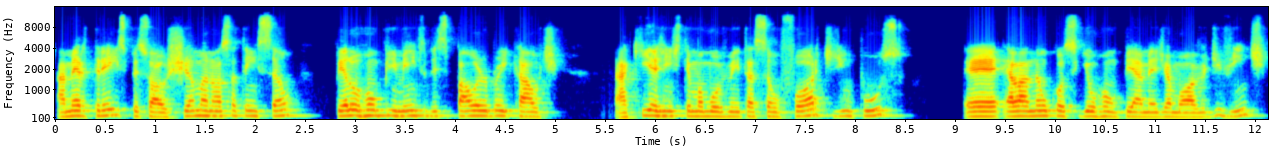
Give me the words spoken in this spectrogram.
A MER3, pessoal, chama a nossa atenção pelo rompimento desse Power Breakout. Aqui a gente tem uma movimentação forte de impulso, é, ela não conseguiu romper a média móvel de 20,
